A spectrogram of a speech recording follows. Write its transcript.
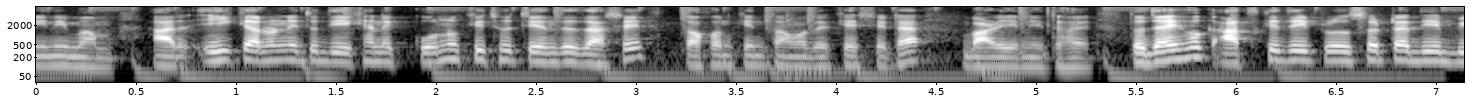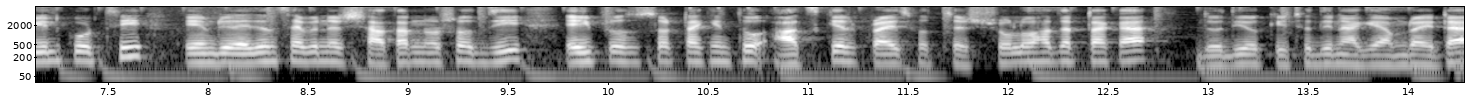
মিনিমাম। আর এই কারণে যদি এখানে কোনো কিছু চেঞ্জেস আসে, তখন কিন্তু আমাদেরকে সেটা বাড়িয়ে নিতে হয়। তো যাই হোক, আজকে যেই প্রসেসরটা দিয়ে বিল করছি এমডি রাইজেন সেভেনের সাতান্নশো জি এই প্রসেসরটা কিন্তু আজকের প্রাইস হচ্ছে ষোলো হাজার টাকা। যদিও কিছুদিন আগে আমরা এটা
